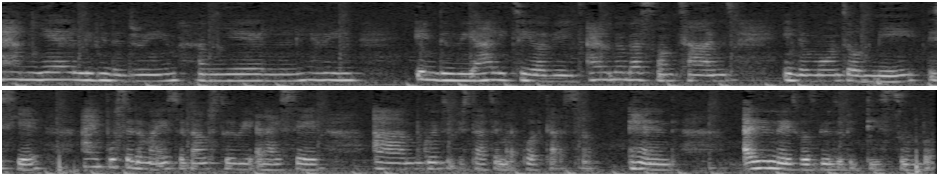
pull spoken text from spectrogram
I am here living the dream. I'm here living in the reality of it. I remember sometimes in the month of May this year, I posted on my Instagram story and I said, I'm going to be starting my podcast. And I didn't know it was going to be this soon, but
